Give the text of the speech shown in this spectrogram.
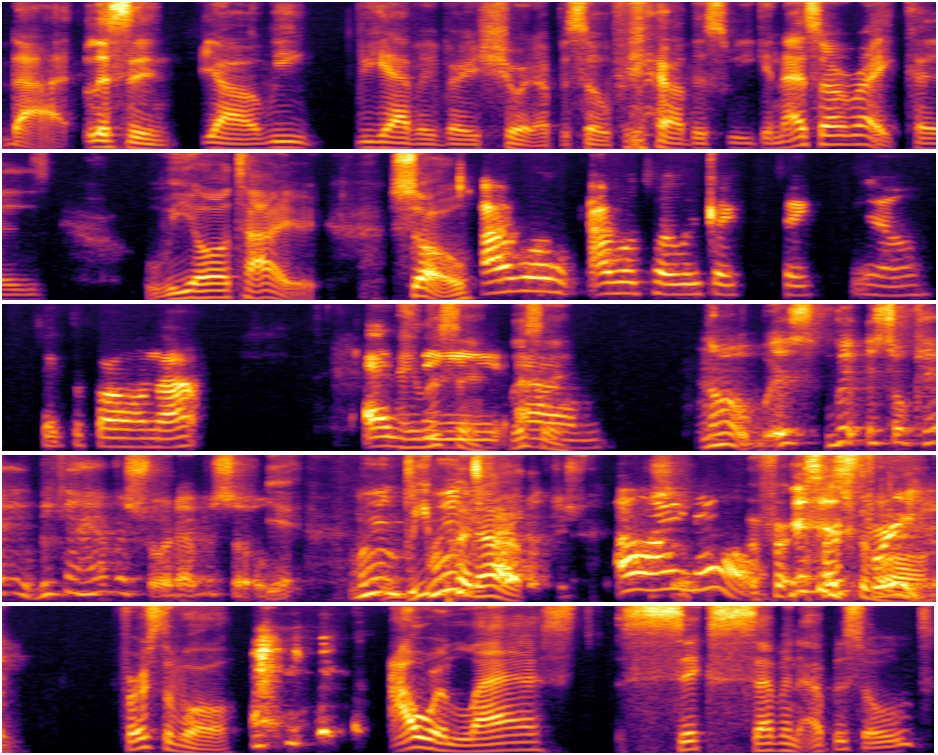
Nah, listen, y'all. We we have a very short episode for y'all this week, and that's all right because we all tired. So I will I will totally take take you know take the fall on that. As Hey, the listen, listen. um No, it's it's okay. We can have a short episode. Yeah. We're, We we're put up- oh I know. fir- This first is of free. all, first of all, our last six seven episodes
